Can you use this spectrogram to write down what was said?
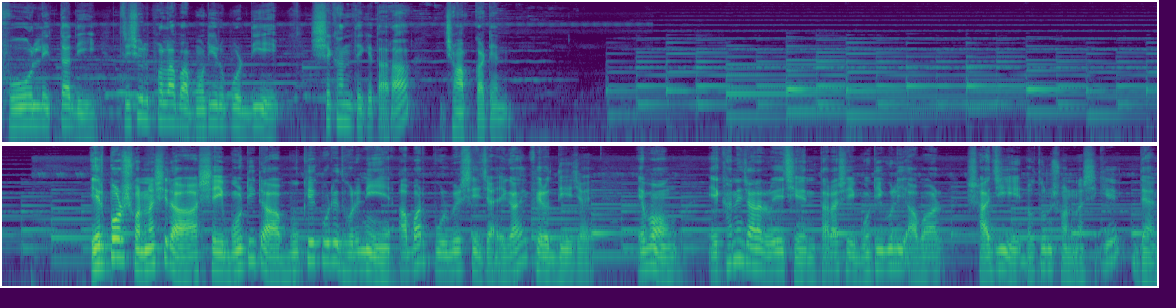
ফুল ইত্যাদি ত্রিশূল ফলা বা বঁটির উপর দিয়ে সেখান থেকে তারা ঝাঁপ কাটেন। এরপর সন্ন্যাসীরা সেই বঁটিটা বুকে করে ধরে নিয়ে আবার পূর্বের সেই জায়গায় ফেরত দিয়ে যায় এবং এখানে যারা রয়েছেন তারা সেই বঁটিগুলি আবার সাজিয়ে নতুন সন্ন্যাসীকে দেন।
